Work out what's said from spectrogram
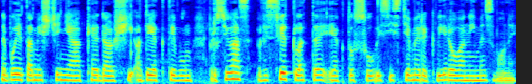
Nebo je tam ještě nějaké další adjektivum? Prosím vás, vysvětlete, jak to souvisí s těmi rekvírovanými zvony.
